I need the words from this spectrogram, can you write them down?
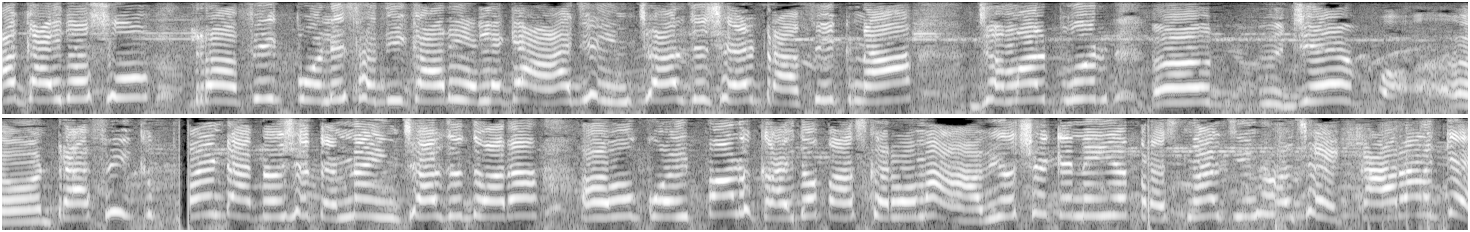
આ કાયદો શું? ટ્રાફિક પોલીસ અધિકારી એટલે કે આ જે ઇન્ચાર્જ છે ટ્રાફિકના જમાલપુર જે ટ્રાફિક પોઈન્ટ આપ્યો છે, તેમના ઇન્ચાર્જ દ્વારા આવો કોઈ પણ કાયદો પાસ કરવામાં આવ્યો છે કે નહીં એ પ્રશ્નાચિહ્ન છે. કારણ કે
